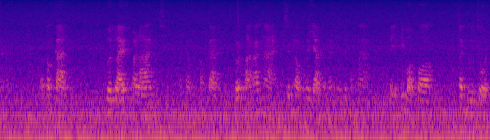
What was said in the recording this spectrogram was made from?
นะครับเราต้องการ work life balance นะครับต้องการลดภาระงาน ซึ่งเราพยายามตรงนั้นให้เป็นมากๆแต่อย่างที่บอกพอท่านดูโจทย์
